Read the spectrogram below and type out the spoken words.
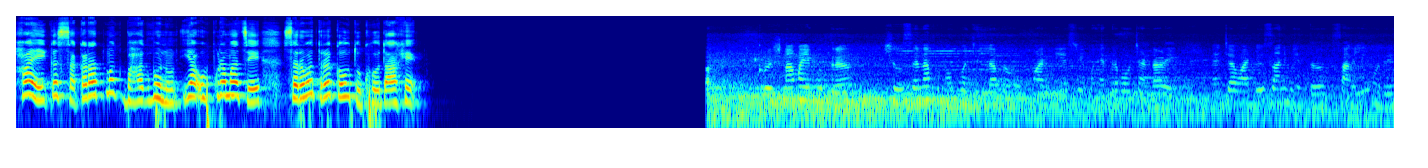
हा एक सकारात्मक भाग म्हणून या उपक्रमाचे सर्वत्र कौतुक होत आहे. कृष्णामाई पुत्र शिवसेना प्रमुख व जिल्हा प्रमुख माननीय श्री महेंद्रभाऊ चांडाळे यांच्या वाढदिवसानिमित्त सांगलीमध्ये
